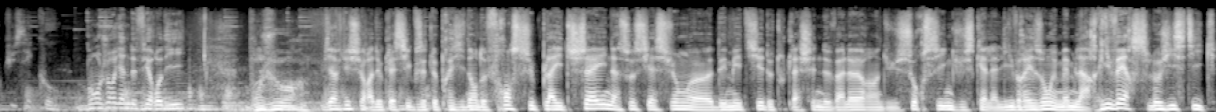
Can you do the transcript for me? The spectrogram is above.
Focus Echo. Bonjour Yann de Ferrodi. Bonjour. Bienvenue sur Radio Classique. Vous êtes le président de France Supply Chain, association euh, des métiers de toute la chaîne de valeur, hein, du sourcing jusqu'à la livraison et même la reverse logistique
